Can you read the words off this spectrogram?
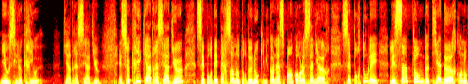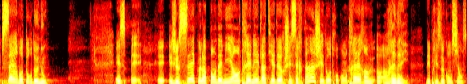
mais il y a aussi le cri qui est adressé à Dieu. Et ce cri qui est adressé à Dieu, c'est pour des personnes autour de nous qui ne connaissent pas encore le Seigneur. C'est pour tous les, symptômes de tiédeur qu'on observe autour de nous. Et, je sais que la pandémie a entraîné de la tiédeur chez certains, chez d'autres au contraire un réveil, des prises de conscience.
